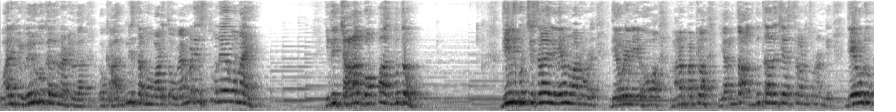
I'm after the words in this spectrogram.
వారికి వెలుగు కలిగినట్లుగా ఒక అగ్నిస్తంభం వాడితో వెంబడిస్తూనే ఉన్నాయి. ఇది చాలా గొప్ప అద్భుతం. దీని గురించి ఇస్రాయల్ ఏమని మాట్లాడు దేవుడే లేహో మన పట్ల ఎంత అద్భుతాలు చేస్తున్నాడు చూడండి. దేవుడు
